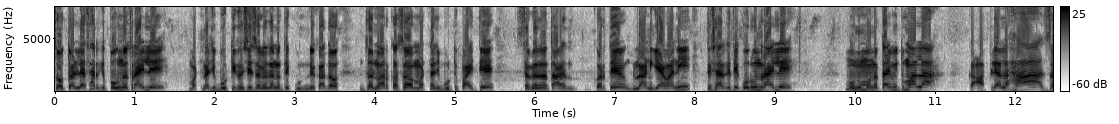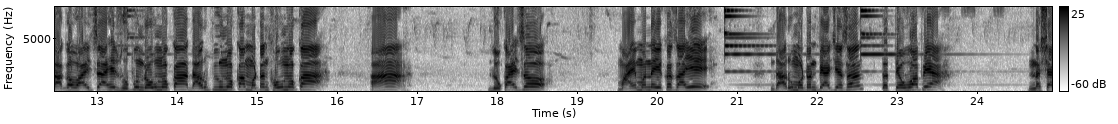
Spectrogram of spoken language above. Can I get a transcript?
चौतळल्यासारखे पाहूनच राहिले. मटणाची बोटी कशी सगळेजण ते एखादं जनावर कसं मटणाची बोटी पाहते सगळेजण ता करते लांडग्यावानी त्यासारखे ते करून राहिले. म्हणून म्हणत आहे मी तुम्हाला का आपल्याला हा जागा व्हायचा आहे झोपून राहू नका दारू पिऊ नका मटण खाऊ नका. हां? लोकायचं. माय म्हणणं एकच आहे दारू मटण प्यायचे असन तर तेव्हा प्या. नशा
